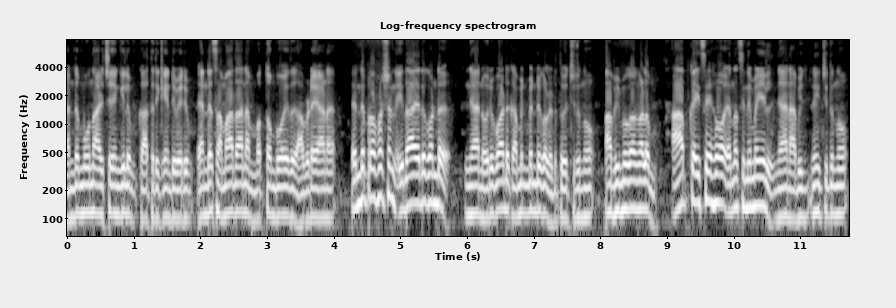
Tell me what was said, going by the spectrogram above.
രണ്ട് മൂന്നാഴ്ചയെങ്കിലും കാത്തിരിക്കേണ്ടി വരും. എന്റെ സമാധാനം മൊത്തം പോയത് അവിടെയാണ്. എന്റെ പ്രൊഫഷൻ ഇതായതുകൊണ്ട് ഞാൻ ഒരുപാട് കമ്മിറ്റ്മെന്റുകൾ എടുത്തു വച്ചിരുന്നു അഭിമുഖങ്ങളും ആപ് കൈസേഹോ എന്ന സിനിമയിൽ ഞാൻ അഭിനയിച്ചിരുന്നു.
